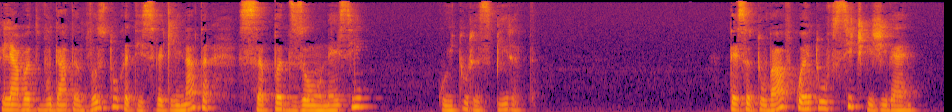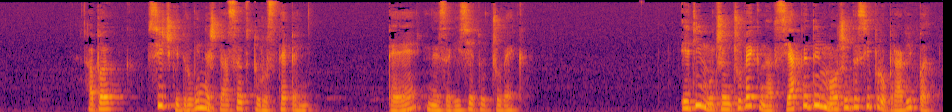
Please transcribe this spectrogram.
Хлябът, водата, въздухът и светлината са път за унеси, които разбират. Те са това, в което всички живеем. А пък всички други неща са второстепени. Те не зависят от човек. един учен човек навсякъде може да си проправи път.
